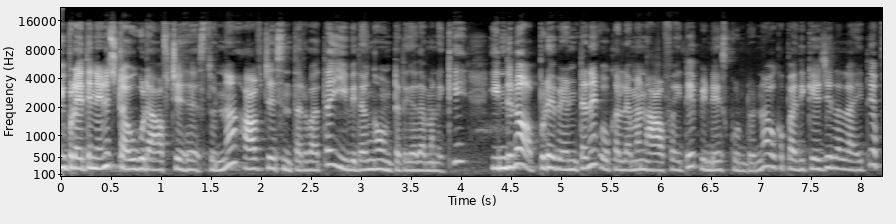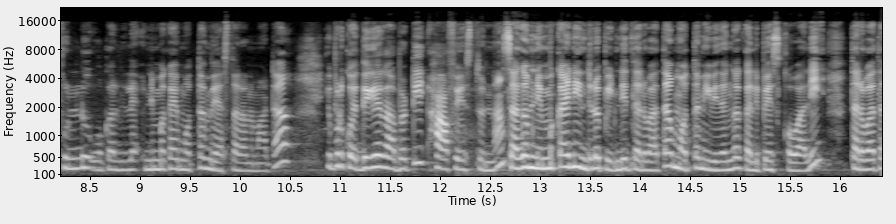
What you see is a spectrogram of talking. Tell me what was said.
ఇప్పుడైతే నేను స్టవ్ కూడా ఆఫ్ చేసేస్తున్నా. ఆఫ్ చేసిన తర్వాత ఈ విధంగా ఉంటుంది కదా మనకి. ఇందులో అప్పుడే వెంటనే ఒక లెమన్ హాఫ్ అయితే పిండేసుకుంటున్నా. ఒక పది కేజీల అయితే ఫుల్ ఒక లె నిమ్మకాయ మొత్తం వేస్తానమాట ఇప్పుడు కొద్దిగా కాబట్టి హాఫ్ వేస్తున్నా సగం నిమ్మకాయని ఇందులో పిండిన తర్వాత మొత్తం ఈ విధంగా కలిపేసుకోవాలి. తర్వాత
